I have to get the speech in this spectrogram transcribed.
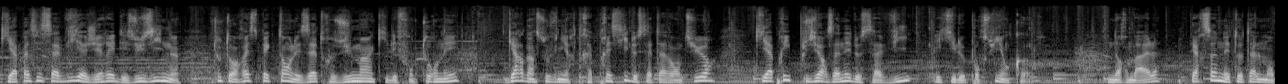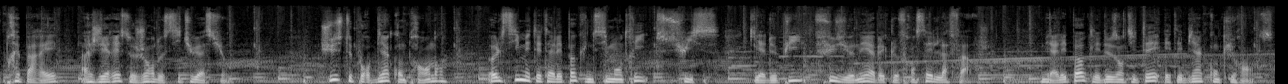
qui a passé sa vie à gérer des usines tout en respectant les êtres humains qui les font tourner, garde un souvenir très précis de cette aventure qui a pris plusieurs années de sa vie et qui le poursuit encore. Normal, personne n'est totalement préparé à gérer ce genre de situation. Juste pour bien comprendre, Holcim était à l'époque une cimenterie suisse qui a depuis fusionné avec le français Lafarge. Mais à l'époque, les deux entités étaient bien concurrentes.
